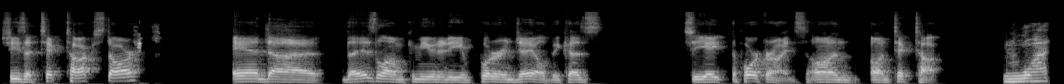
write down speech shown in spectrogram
She's a TikTok star, and uh, the Islam community put her in jail because she ate the pork rinds on on TikTok. What?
